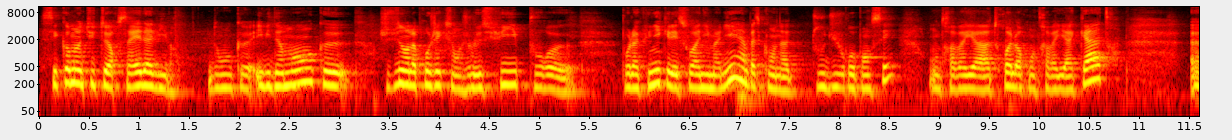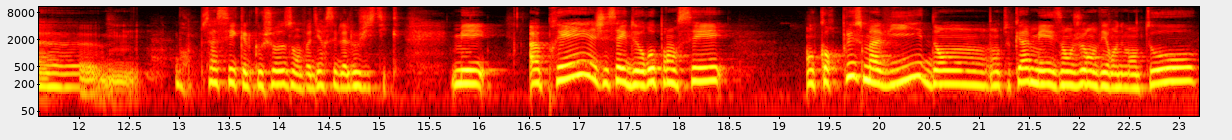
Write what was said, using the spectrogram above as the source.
c'est comme un tuteur, ça aide à vivre. Donc euh, évidemment que je suis dans la projection, je le suis pour, euh, pour la clinique et les soins animaliers, hein, parce qu'on a tout dû repenser. On travaillait à trois alors qu'on travaillait à quatre. Euh, bon, ça c'est quelque chose, on va dire, c'est de la logistique. Mais après, j'essaye de repenser encore plus ma vie, dans en tout cas mes enjeux environnementaux,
